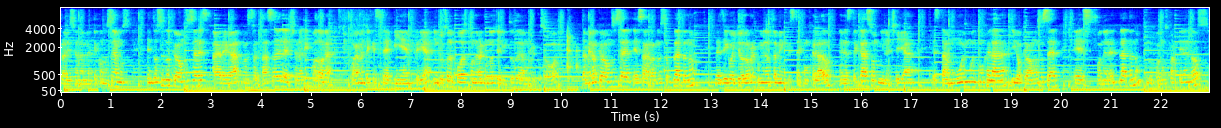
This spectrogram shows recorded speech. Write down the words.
tradicionalmente conocemos. Entonces lo que vamos a hacer es agregar nuestra taza de leche a la licuadora, obviamente que esté bien fría, incluso le puedes poner algunos hielitos, le da un rico sabor. También lo que vamos a hacer es agarrar nuestro plátano, les digo yo lo recomiendo también que esté congelado, en este caso mi leche ya está muy muy congelada. Y lo que vamos a hacer es poner el plátano, lo podemos partir en dos,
